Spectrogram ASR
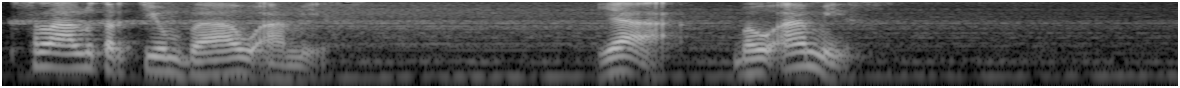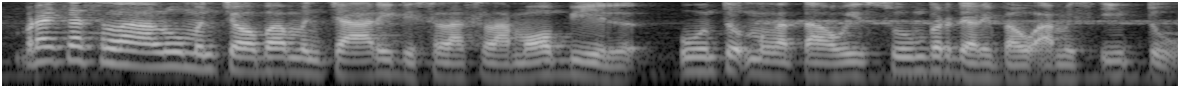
selalu tercium bau amis. Ya, bau amis. Mereka selalu mencoba mencari di sela-sela mobil untuk mengetahui sumber dari bau amis itu.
